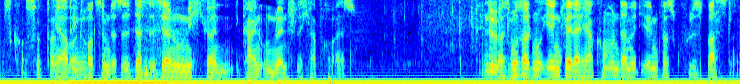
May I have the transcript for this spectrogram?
Was kostet das ja, aber Ding? trotzdem, das ist, das ist ja nun nicht kein, kein unmenschlicher Preis. Nö. Es muss halt nur irgendwer daherkommen und damit irgendwas Cooles basteln.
